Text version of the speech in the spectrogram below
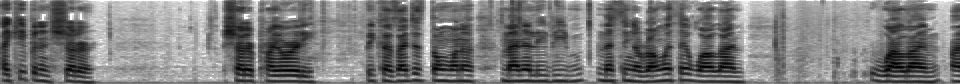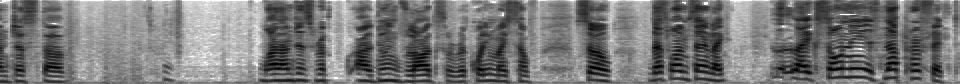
I keep it in shutter. Shutter priority because I just don't want to manually be messing around with it while I'm while I'm I'm just uh, while I'm just rec- uh, doing vlogs or recording myself. So that's why I'm saying like like Sony is not perfect.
